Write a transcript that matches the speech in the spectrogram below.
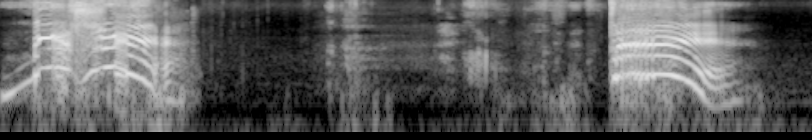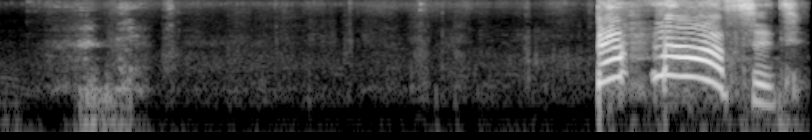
Біжи! Три! П'ятнадцять!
